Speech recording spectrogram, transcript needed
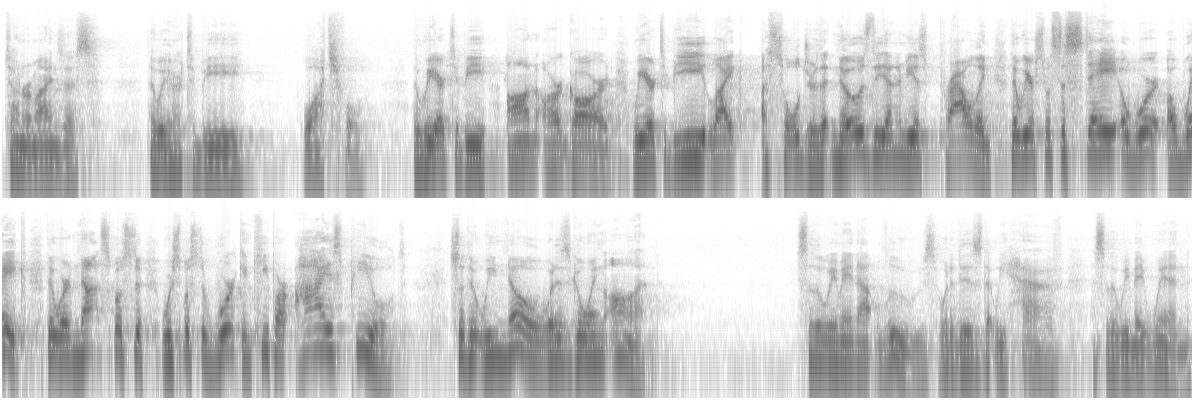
John reminds us that we are to be watchful that we are to be on our guard. We are to be like a soldier that knows the enemy is prowling, that we are supposed to stay awake, that we're not supposed to, we're supposed to work and keep our eyes peeled so that we know what is going on, so that we may not lose what it is that we have, and so that we may win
